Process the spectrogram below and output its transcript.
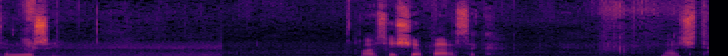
темніший. Ось іще персик. Бачите.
